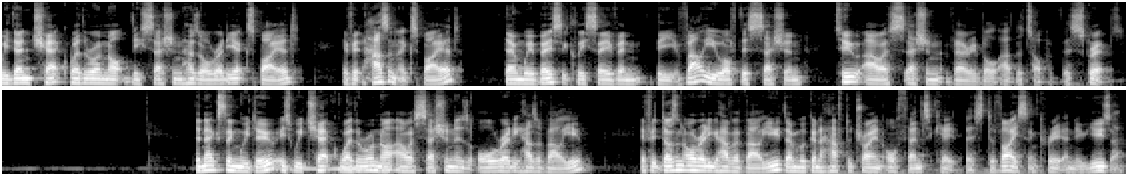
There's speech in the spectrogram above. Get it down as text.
We then check whether or not the session has already expired. If it hasn't expired, then we're basically saving the value of this session to our session variable at the top of this script. The next thing we do is we check whether or not our session is already has a value. If it doesn't already have a value, then we're going to have to try and authenticate this device and create a new user.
